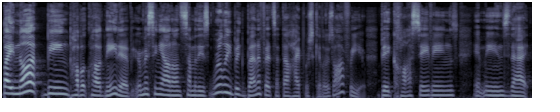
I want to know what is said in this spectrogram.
by not being public cloud native, you're missing out on some of these really big benefits that the hyperscalers offer you. Big cost savings. It means that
